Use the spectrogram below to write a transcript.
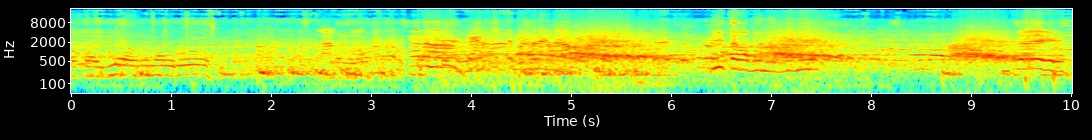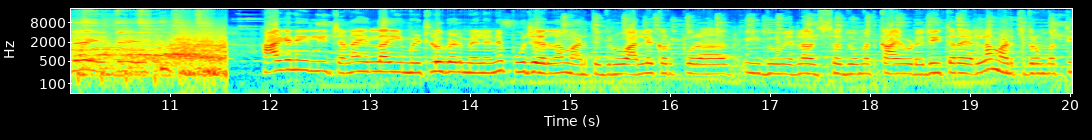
ಪಾಪ ಇಲ್ಲೇ ಅವರೆಲ್ಲ ಇರು. ಈ ತರ ಬಂದಿದ್ದೀವಿ ಜೈ ಜೈ ಜೈ. ಹಾಗೇನೆ ಇಲ್ಲಿ ಜನ ಎಲ್ಲ ಈ ಮೆಟ್ಲುಗಳ ಮೇಲೇ ಪೂಜೆ ಎಲ್ಲ ಮಾಡ್ತಿದ್ರು. ಅಲ್ಲೇ ಕರ್ಪೂರ, ಇದು ಎಲ್ಲ ಹಚ್ಚೋದು ಮತ್ತು ಕಾಯಿ ಹೊಡೆಯೋದು, ಈ ಥರ ಎಲ್ಲ ಮಾಡ್ತಿದ್ರು. ಮತ್ತು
